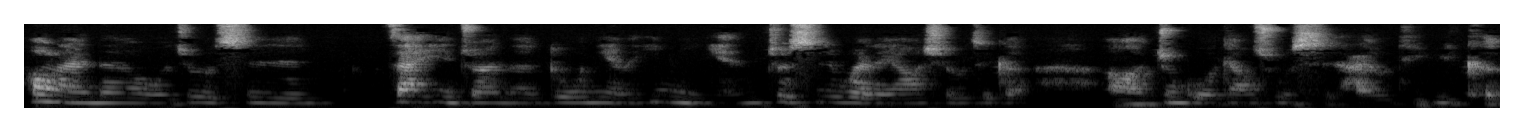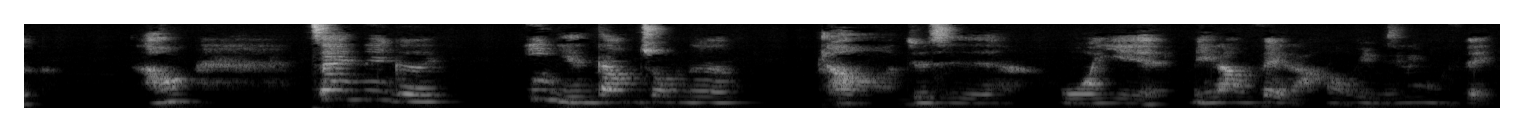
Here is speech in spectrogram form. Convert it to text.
后来呢，我就是在艺专呢多念了一年，就是为了要修这个呃中国雕塑史还有体育课。然后在那个一年当中呢，啊，就是我也没浪费了哈，我也没浪费。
